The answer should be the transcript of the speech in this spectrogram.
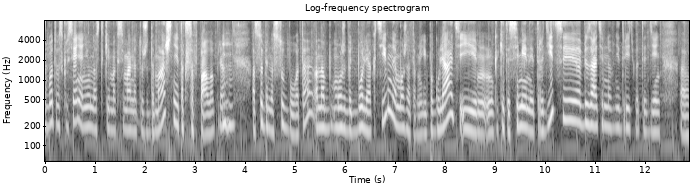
суббота, воскресенье, они у нас такие максимально тоже домашние, так совпало прям. Мгм. Особенно суббота, она может быть более активная, можно там и погулять, и какие-то семейные традиции обязательно внедрить в этот день. Э,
